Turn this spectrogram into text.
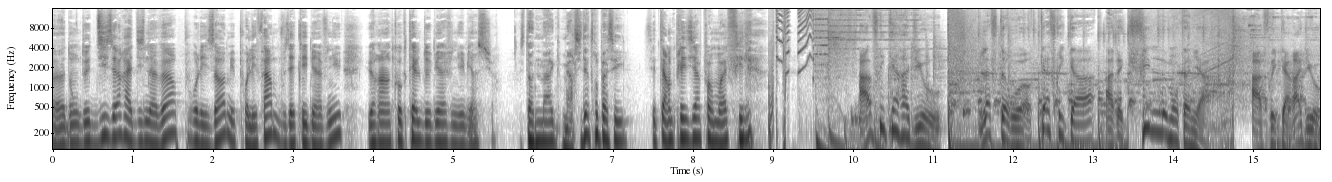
Euh, donc de 10h à 19h pour les hommes et pour les femmes, vous êtes les bienvenus. Il y aura un cocktail de bienvenue bien sûr. Stone Mag, merci d'être passé. C'était un plaisir pour moi Phil. Africa Radio, l'Afterwork Africa avec Phil le Montagnard. Africa Radio.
